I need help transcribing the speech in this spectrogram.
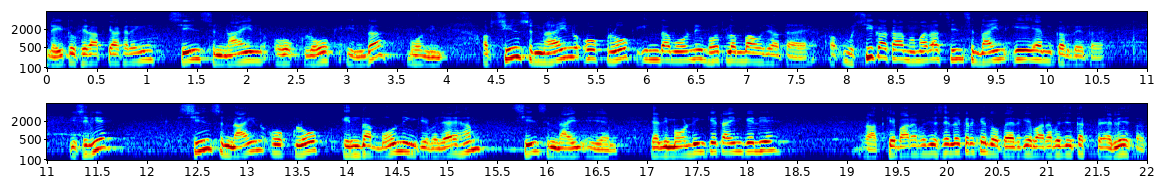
नहीं तो फिर आप क्या करेंगे? Since nine o'clock in the morning अब since nine o'clock in the morning बहुत लंबा हो जाता है, और उसी का काम हमारा सिंस नाइन ए एम कर देता है। इसलिए since nine o'clock in the morning के बजाय हम सिंस नाइन ए एम यानी मॉर्निंग के टाइम के लिए, रात के बारह बजे से लेकर के दोपहर के बारह बजे तक, पहले तक,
